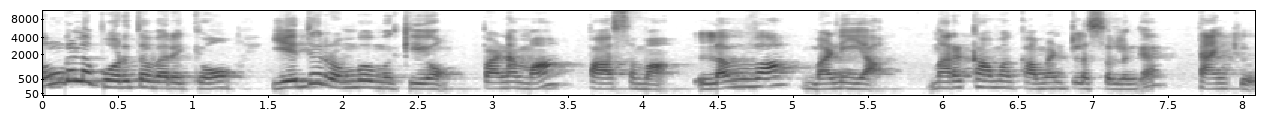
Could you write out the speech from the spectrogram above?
உங்களை பொறுத்த வரைக்கும் எது ரொம்ப முக்கியம்? பணமா பாசமா? லவ்வா மணியா மறக்காமல் கமெண்ட்டில் சொல்லுங்கள் தேங்க்யூ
